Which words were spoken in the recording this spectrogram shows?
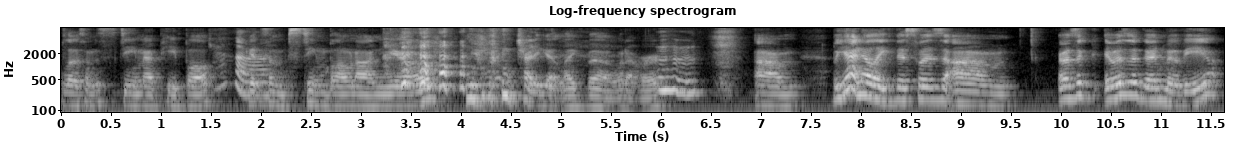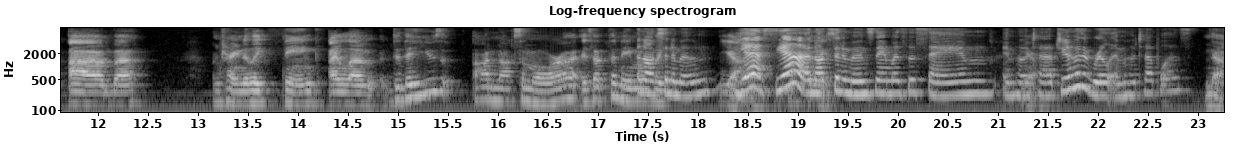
Blow some steam at people. Yeah. Get some steam blown on you. you try to get like the whatever. hmm Um, but yeah, no, like this was um, it was a it was a good movie. Um, I'm trying to like think. I love. Did they use Anoximora? Is that the name of like? Anoxinamoon. Yeah. Yes, yeah. Anoxinamoon's name was the same. Imhotep. Do you know who the real Imhotep was? No,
